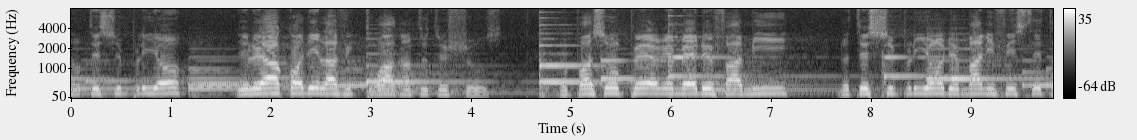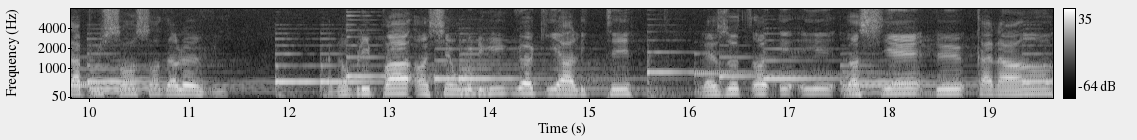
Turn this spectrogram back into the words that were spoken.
nous te supplions de leur accorder la victoire en toutes choses. Nous pensons aux pères et mères de famille, nous te supplions de manifester ta puissance dans leur vie. Euh, N'oublie pas ancien Rodrigue qui a alité les autres euh, l'ancien de Canaan,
